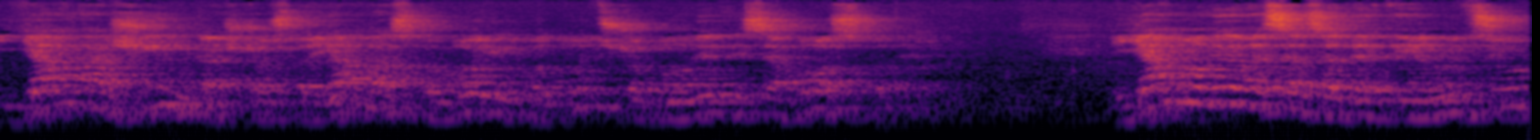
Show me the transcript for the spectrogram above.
я та жінка, що стояла з тобою отут, щоб молитися Господи. Я молилася за дитину цю,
